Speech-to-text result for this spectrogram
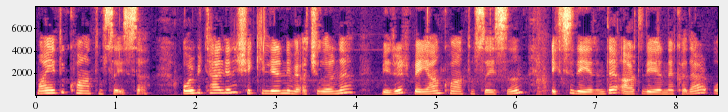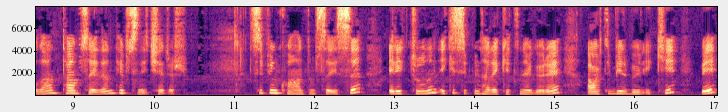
Manyetik kuantum sayısı orbitallerin şekillerini ve açılarını verir ve yan kuantum sayısının eksi değerinde artı değerine kadar olan tam sayıların hepsini içerir. Spin kuantum sayısı elektronun iki spin hareketine göre artı 1 bölü 2 ve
